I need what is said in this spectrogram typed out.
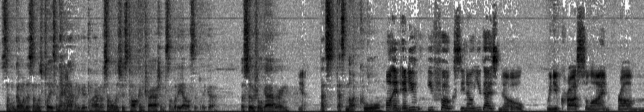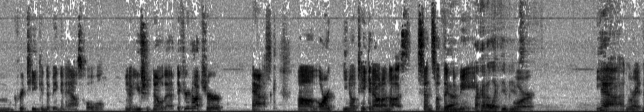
someone going to someone's place and hanging out, having a good time. If someone was just talking trash and somebody else at like a, a social gathering, Yeah. that's that's not cool. Well, and, and you you folks, you know, you guys know when you've crossed the line from critique into being an asshole. You know, you should know that. If you're not sure, ask. Um, or, you know, take it out on us. Send something yeah, to me. I kind of like the abuse. Or, yeah, right.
